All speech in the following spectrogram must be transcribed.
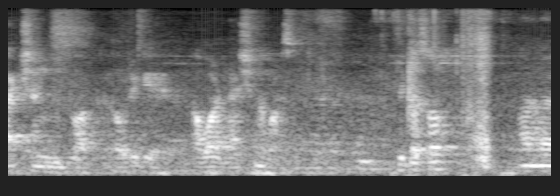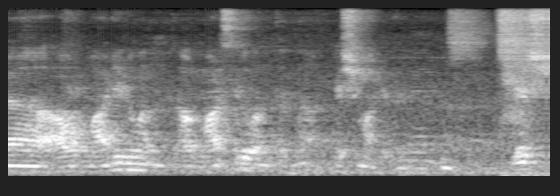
ಆ್ಯಕ್ಷನ್ ಬ್ಲಾಕ್ ಅವರಿಗೆ ಅವಾರ್ಡ್ ನ್ಯಾಷನಲ್ ಅವಾರ್ಡ್ ಸಿಕ್ಕಿದೆ. ಬಿಕಾಸ್ ಆಫ್ ಅವ್ರು ಮಾಡಿರುವಂಥ ಅವ್ರು ಮಾಡಿಸಿರುವಂಥದ್ದನ್ನ ಯಶ್ ಮಾಡಿದ್ದಾರೆ. ಯಶ್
